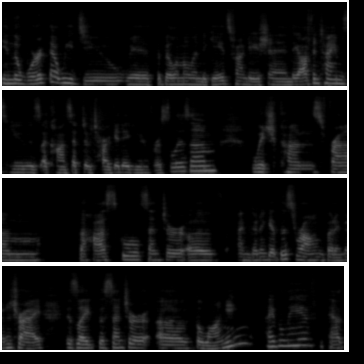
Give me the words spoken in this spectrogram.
In the work that we do with the Bill and Melinda Gates Foundation, they oftentimes use a concept of targeted universalism, which comes from the Haas Center of, I'm going to get this wrong, but I'm going to try, is like the center of belonging I believe, at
